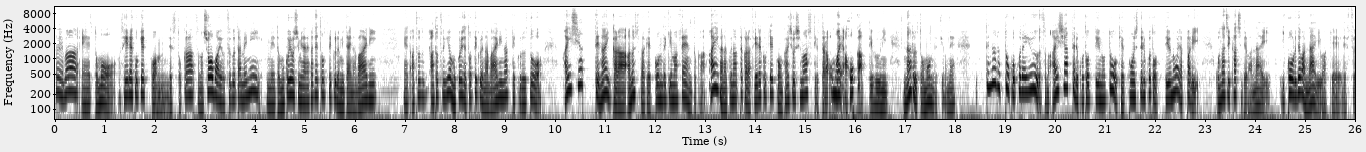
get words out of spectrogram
例えば、えっ、ー、と、もう、政略結婚ですとか、その商売を継ぐために、えっ、ー、と、婿養子みたいな形で取ってくるみたいな場合に、えーと、後後継ぎを向こうで取ってくるような場合になってくると愛し合ってないからあの人とは結婚できませんとか愛がなくなったから政略結婚解消しますって言ったらお前アホかっていう風になると思うんですよね。ってなるとここで言うその愛し合ってることっていうのと結婚してることっていうのはやっぱり同じ価値ではないイコールではないわけです。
